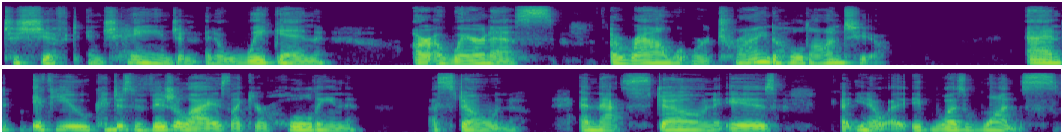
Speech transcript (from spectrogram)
to shift and change and, and awaken our awareness around what we're trying to hold on to. And if you can just visualize like you're holding a stone, and that stone is, uh, you know, it was once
